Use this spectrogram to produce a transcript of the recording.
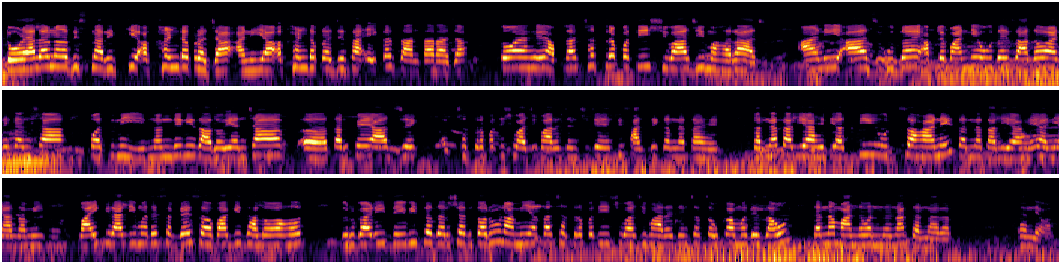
डोळ्याला न दिसणारी इतकी अखंड प्रजा आणि या अखंड प्रजेचा एकच जाणता राजा तो आहे आपला छत्रपती शिवाजी महाराज. आणि आज उदय आपले मान्य उदय जाधव आणि त्यांच्या पत्नी नंदिनी जाधव यांच्या तर्फे आज जे छत्रपती शिवाजी महाराजांची जयंती साजरी करण्यात आहे करण्यात आली आहे. ती अति उत्साहाने करण्यात आली आहे. आणि आज आम्ही बाईक रॅलीमध्ये सगळे सहभागी झालो आहोत. दुर्गाडी देवीचं दर्शन करून आम्ही आता छत्रपती शिवाजी महाराजांच्या चौकामध्ये जाऊन त्यांना मानवंदना करणार आहोत. धन्यवाद.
